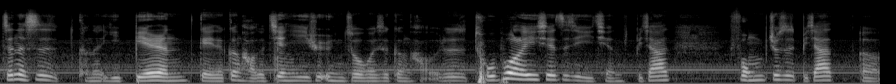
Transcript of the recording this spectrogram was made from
真的是可能以别人给的更好的建议去运作会是更好的，就是突破了一些自己以前比较封，就是比较呃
